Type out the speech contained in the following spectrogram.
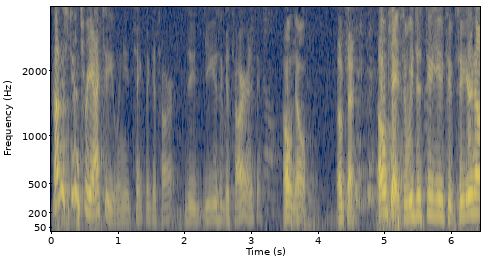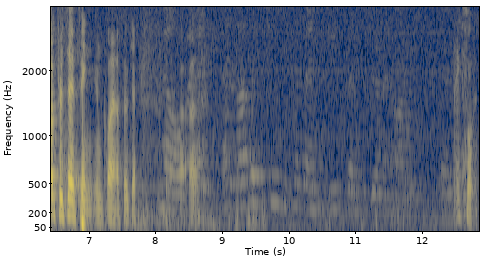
How do students react to you when you take the guitar? Do, do you use a guitar or anything? No. Oh, no. Okay. Okay, so we just do YouTube. So you're not presenting in class. Okay. No, Uh, I, I love it too because I introduce them to German artists. And Excellent.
